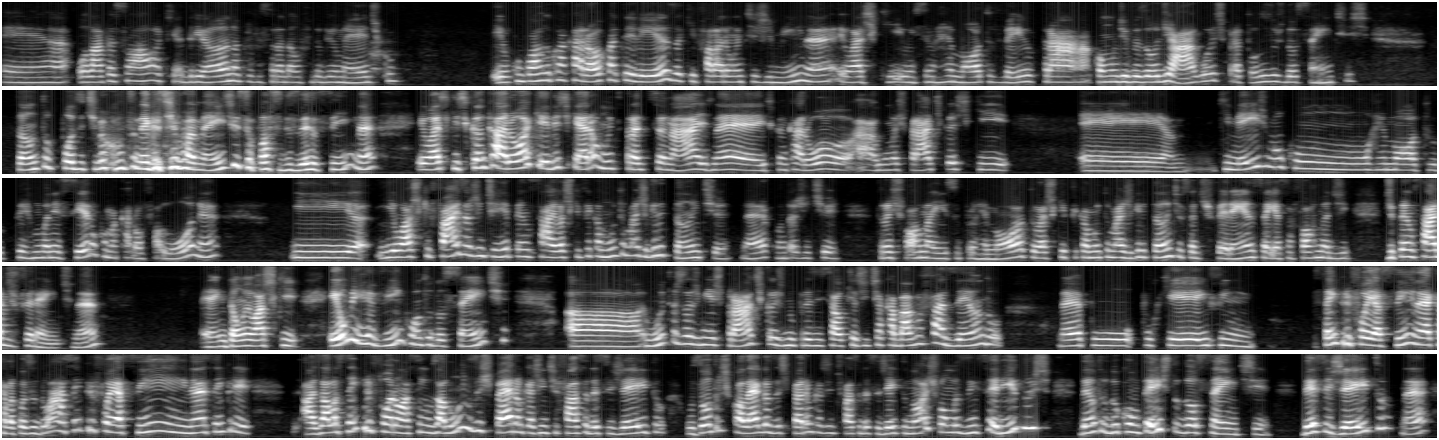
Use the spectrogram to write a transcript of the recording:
É, olá, pessoal. Aqui é a Adriana, professora da UF do Biomédico eu concordo com a Carol e com a Tereza, que falaram antes de mim, né? Eu acho que o ensino remoto veio para como um divisor de águas para todos os docentes, tanto positiva quanto negativamente, se eu posso dizer assim, né? Eu acho que escancarou aqueles que eram muito tradicionais, né? Escancarou algumas práticas que, é, que mesmo com o remoto permaneceram, como a Carol falou, né? E, e eu acho que faz a gente repensar, eu acho que fica muito mais gritante, né? Quando a gente transforma isso para o remoto, eu acho que fica muito mais gritante essa diferença e essa forma de, de pensar diferente, né? É, então, eu acho que eu me revi enquanto docente, uh, muitas das minhas práticas no presencial que a gente acabava fazendo, né, por, porque, enfim, sempre foi assim, né? Aquela coisa do, ah, sempre foi assim, né? Sempre as aulas sempre foram assim, os alunos esperam que a gente faça desse jeito, os outros colegas esperam que a gente faça desse jeito, nós fomos inseridos dentro do contexto docente desse jeito, né?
